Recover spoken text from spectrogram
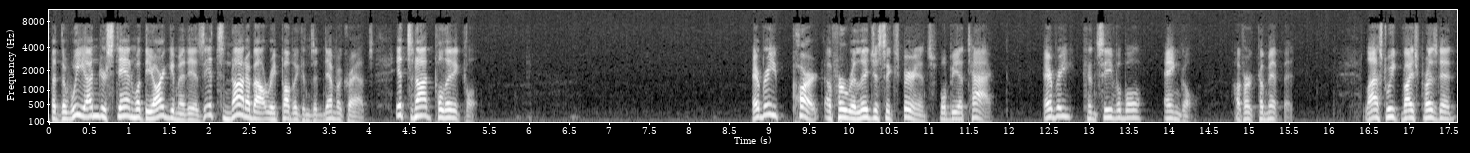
but that we understand what the argument is. It's not about Republicans and Democrats. It's not political. Every part of her religious experience will be attacked. Every conceivable angle of her commitment. Last week, Vice President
